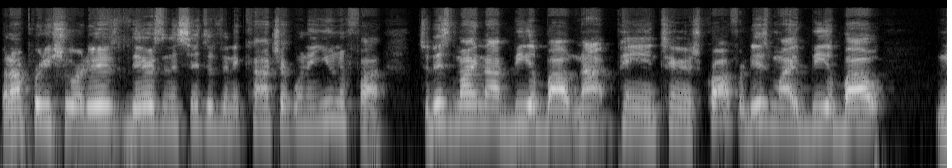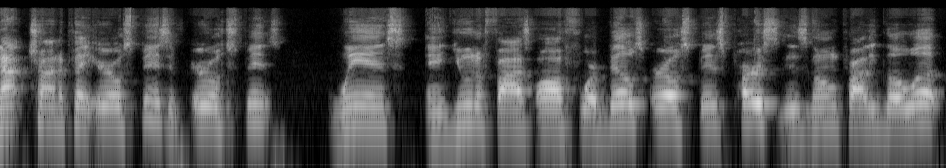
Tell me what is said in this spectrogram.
but I'm pretty sure there's there's an incentive in the contract when they unify. So this might not be about not paying Terrence Crawford. This might be about not trying to pay Errol Spence. If Errol Spence wins and unifies all four belts, Errol Spence purse is going to probably go up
